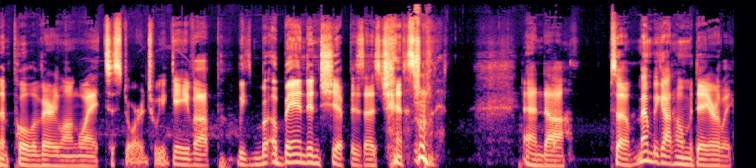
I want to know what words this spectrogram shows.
then pull a very long way to storage. We gave up. We b- abandoned ship, is as Janice put it. And uh, so meant we got home a day early.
